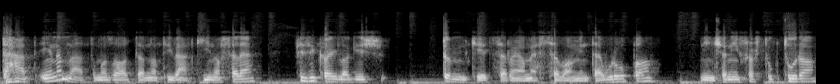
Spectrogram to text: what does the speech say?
Tehát én nem látom az alternatívát Kína fele, fizikailag is több mint kétszer olyan messze van, mint Európa, nincsen infrastruktúra,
